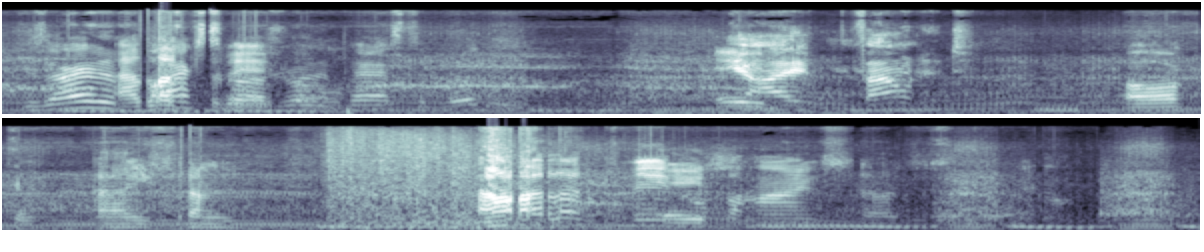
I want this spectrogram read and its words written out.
because I had I a left box the when I was running past the building. Yeah, Hey, I found it. Oh, okay. You found it. Oh, I left the vehicle Ace. behind, so I just.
